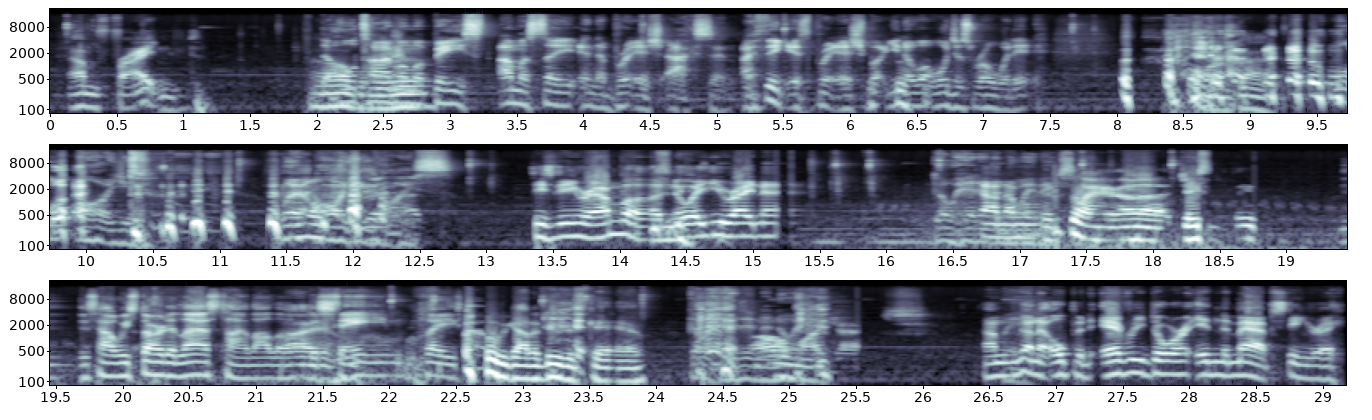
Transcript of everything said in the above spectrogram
I'm frightened. The Oh, whole time I'm a beast, I'ma say in a British accent. I think it's British, but you know what? We'll just roll with it. Oh my god. Where are you? Where are you guys? See, Stingray, I'm gonna annoy you right now. Go ahead No, and no, annoy me. It's like uh, Jason. This is how we started last time, Lalo. I- The same place. we gotta do this, Cam. Go ahead and Oh my me. god. I'm gonna open every door in the map, Stingray.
